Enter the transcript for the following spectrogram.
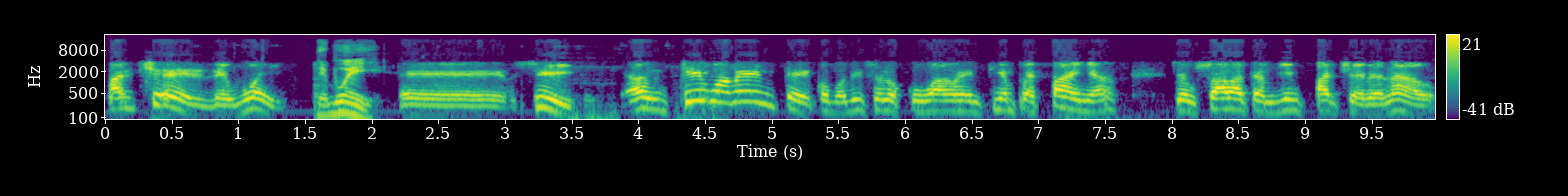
parche de buey. De buey. Eh, sí. Antiguamente, como dicen los cubanos en tiempo de España, se usaba también parche de venado.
